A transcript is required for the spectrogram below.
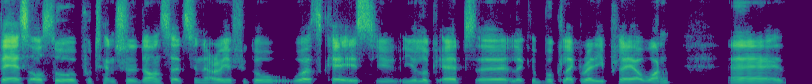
there's also a potential downside scenario. If you go worst case, you you look at uh, like a book like Ready Player One, uh,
